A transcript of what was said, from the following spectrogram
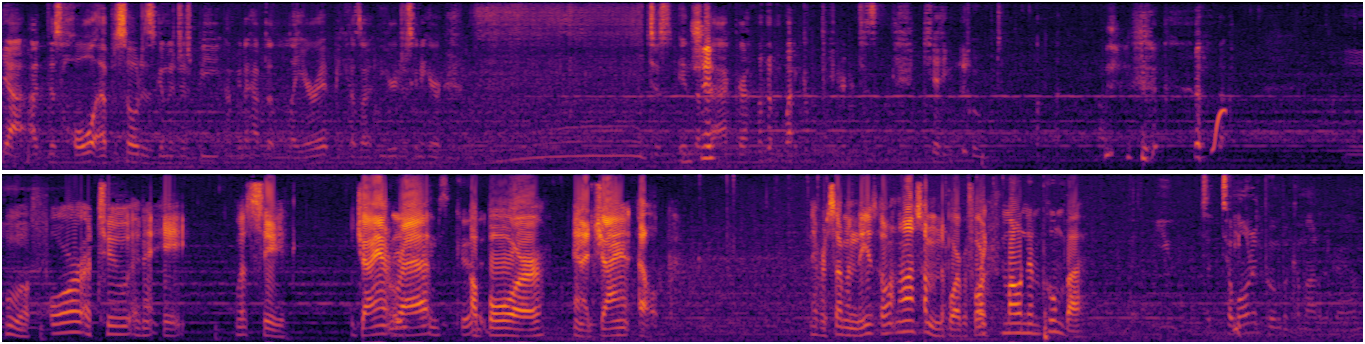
Yeah, uh, this whole episode is gonna just be. I'm gonna have to layer it because I, you're just gonna hear just in the Shit. background of my computer just getting pooped. Ooh, a four, a two, and an eight. Let's see. Giant Eight rat, a boar, and a giant elk. Never summoned these. Oh no, I summoned a boar before. Like Timon and Pumbaa. You, T- Timon and Pumbaa come out of the ground.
